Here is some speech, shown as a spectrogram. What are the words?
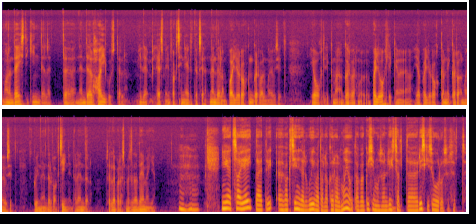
ma olen täiesti kindel, et uh, nendel haigustel, mille, mille eest meid vaktsineeritakse, nendel on palju rohkem kõrvalmõjusid ja ohtlikum kõrval, palju ohtlikum ja palju rohkem neid kõrvalmõjusid kui nendel vaktsiinidel endal. sellepärast me seda teemegi mm. -hmm. nii et sa ei eita, et vaktsiinidel võivad olla kõrvalmõjud, aga küsimus on lihtsalt äh, riski suuruses, et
